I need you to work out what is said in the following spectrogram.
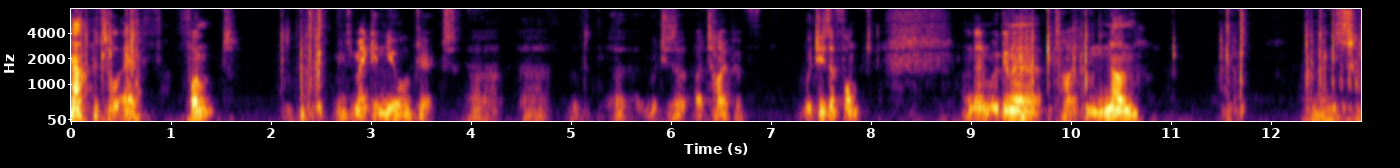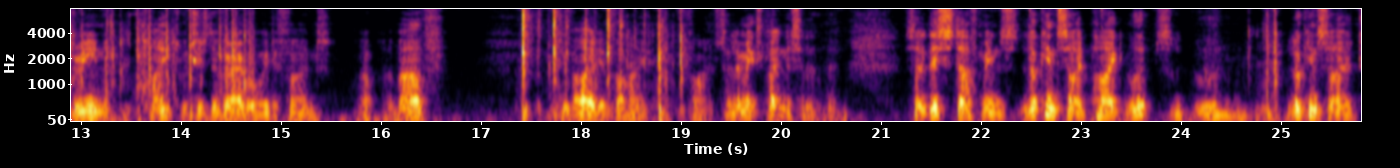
capital F font means make a new object, uh, uh, uh, which is a, a, type of, which is a font. And then we're going to type none, and then screen height, which is the variable we defined up above, divided by 5. So let me explain this a little bit. So this stuff means look inside pi, whoops, look inside,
